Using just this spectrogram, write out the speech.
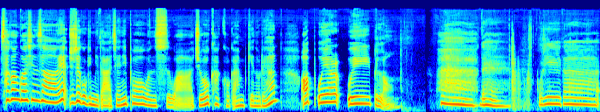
사관과 신사의 주제곡입니다. 제니퍼 원스와 조 카커가 함께 노래한 Up Where We Belong. 아, 네. 우리가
